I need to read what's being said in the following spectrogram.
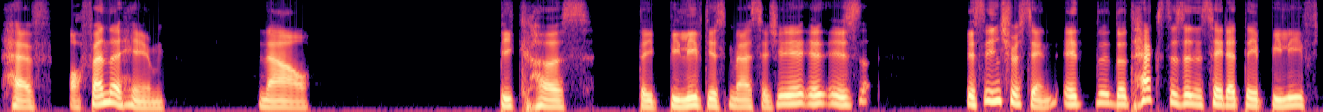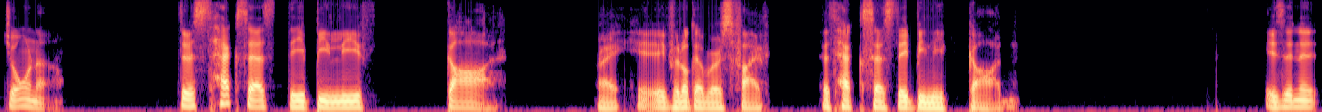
have offended him now because they believe this message. It, it is it's interesting. It the, the text doesn't say that they believe Jonah. The text says they believe God. Right? If you look at verse five, the text says they believe God. Isn't it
